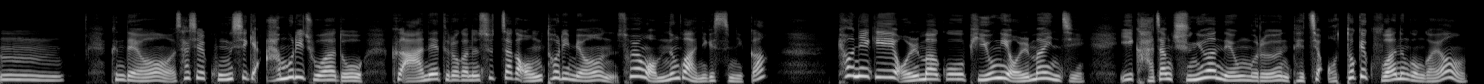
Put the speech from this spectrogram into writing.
음, 근데요, 사실 공식이 아무리 좋아도 그 안에 들어가는 숫자가 엉터리면 소용없는 거 아니겠습니까? 편익이 얼마고 비용이 얼마인지 이 가장 중요한 내용물은 대체 어떻게 구하는 건가요?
